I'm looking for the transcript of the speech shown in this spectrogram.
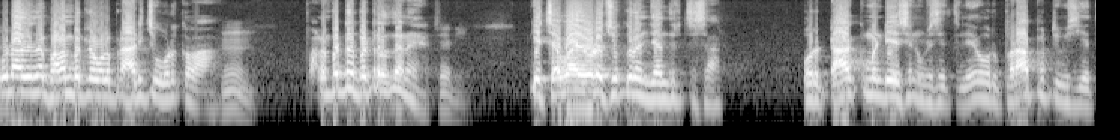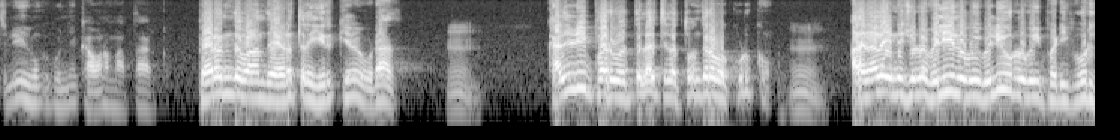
கூடாதுன்னா பலம் பெற்றவங்களை போய் அடிச்சு ஒடுக்கவா? ம். பலம் பெற்றது பெற்றது தானே? சரி. இங்க செவ்வாயோட சுக்கிரன் சேர்ந்துருச்சு சார். ஒரு டாக்குமெண்டேஷன் விஷயத்திலேயே ஒரு ப்ராப்பர்ட்டி விஷயத்திலேயே இவங்க கொஞ்சம் கவனமாக தான் இருக்கும். பிறந்து வளர்ந்த இடத்துல இருக்கவே விடாது கல்வி பருவத்தில் சில தொந்தரவை கொடுக்கும். அதனால என்ன சொல்ல வெளியில போய் வெளியூர்ல போய் படி போடு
